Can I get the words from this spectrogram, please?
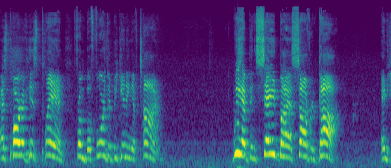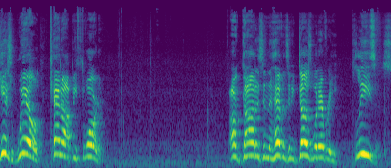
as part of His plan from before the beginning of time. We have been saved by a sovereign God, and His will cannot be thwarted. Our God is in the heavens, and He does whatever He pleases.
